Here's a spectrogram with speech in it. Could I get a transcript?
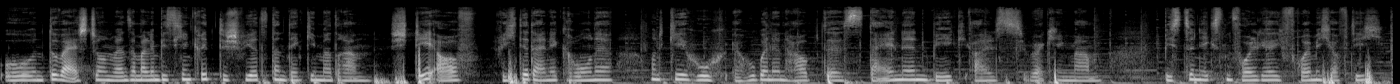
Und du weißt schon, wenn es einmal ein bisschen kritisch wird, dann denk immer dran. Steh auf, richte deine Krone und geh hoch erhobenen Hauptes deinen Weg als Working Mom. Bis zur nächsten Folge. Ich freue mich auf dich.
